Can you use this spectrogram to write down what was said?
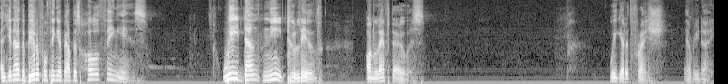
And you know, the beautiful thing about this whole thing is we don't need to live on leftovers. We get it fresh every day.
